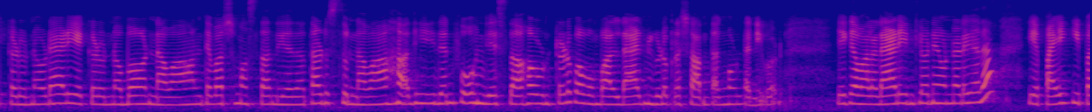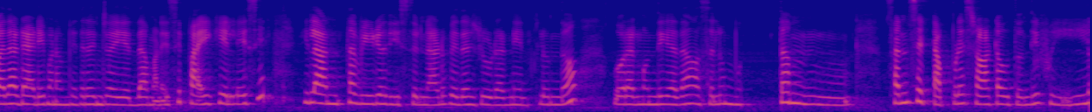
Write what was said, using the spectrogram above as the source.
ఎక్కడున్నావు? డాడీ ఎక్కడున్నావు? బాగున్నావా? అంటే వర్షం వస్తుంది కదా. తడుస్తున్నావా? అది ఇదని ఫోన్ చేస్తూ ఉంటాడు. పాపం వాళ్ళ డాడీని కూడా ప్రశాంతంగా ఉండనివాడు ఇక వాళ్ళ డాడీ ఇంట్లోనే ఉన్నాడు కదా ఇక పైకి పద డాడీ మనం వెదర్ ఎంజాయ్ చేద్దామనేసి పైకి వెళ్ళేసి ఇలా అంతా వీడియో తీస్తున్నాడు. వెదర్ చూడండి ఎట్లుందో. ఘోరంగా ఉంది కదా. అసలు మొత్తం సన్సెట్ అప్పుడే స్టార్ట్ అవుతుంది. ఫుల్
